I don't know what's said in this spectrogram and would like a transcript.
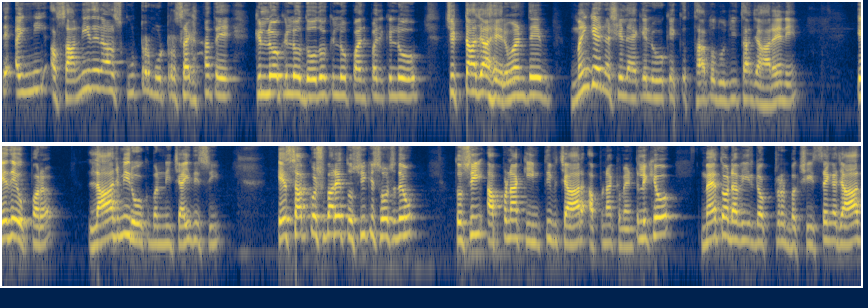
ਤੇ ਇੰਨੀ ਆਸਾਨੀ ਦੇ ਨਾਲ ਸਕੂਟਰ, ਮੋਟਰਸਾਈਕਲਾਂ ਤੇ ਕਿਲੋ ਕਿਲੋ 2-2 ਕਿਲੋ 5-5 ਕਿਲੋ ਚਿੱਟਾ ਜਾਂ ਹੈਰੋਇਨ ਦੇ ਮਹਿੰਗੇ ਨਸ਼ੇ ਲੈ ਕੇ ਲੋਕ ਇੱਕ ਥਾਂ ਤੋਂ ਦੂਜੀ ਥਾਂ ਜਾ ਰਹੇ ਨੇ। ਇਹਦੇ ਉੱਪਰ ਲਾਜ਼ਮੀ ਰੋਕ ਬਣਨੀ ਚਾਹੀਦੀ ਸੀ। ਇਹ ਸਭ ਕੁਝ ਬਾਰੇ ਤੁਸੀਂ ਕੀ ਸੋਚਦੇ ਹੋ? ਤੁਸੀਂ ਆਪਣਾ ਕੀਮਤੀ ਵਿਚਾਰ, ਆਪਣਾ ਕਮੈਂਟ ਲਿਖਿਓ। ਮੈਂ ਤੁਹਾਡਾ ਵੀਰ ਡਾਕਟਰ ਬਖਸ਼ੀਸ਼ ਸਿੰਘ ਆਜ਼ਾਦ।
